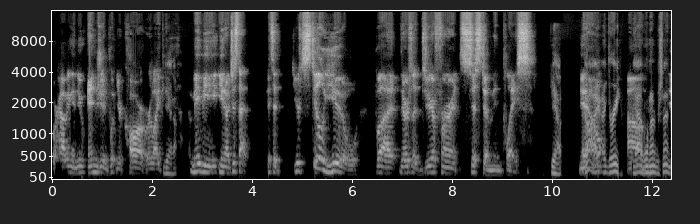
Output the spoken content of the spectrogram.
or having a new engine put in your car, or like yeah. maybe you know just that it's a you're still you, but there's a different system in place. Yeah, you know? no, I agree. Um, yeah, one hundred percent.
